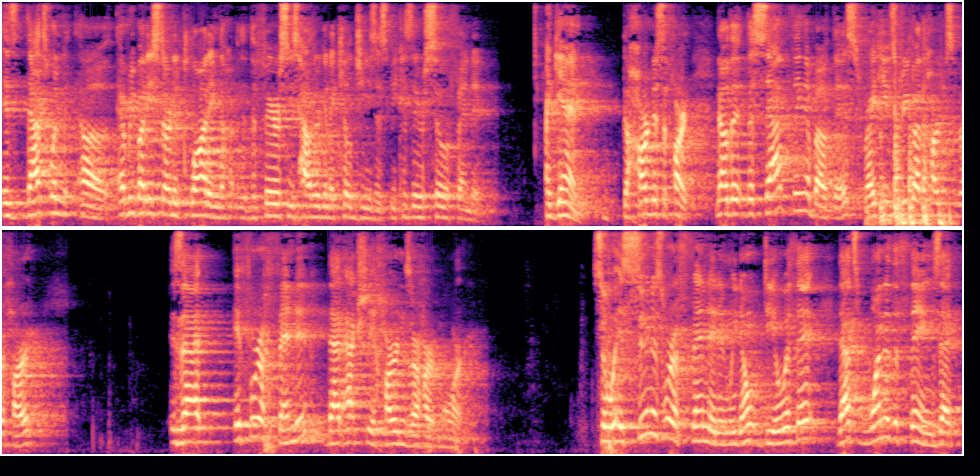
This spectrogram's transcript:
is that's when uh, everybody started plotting the, the Pharisees how they're going to kill Jesus because they were so offended. Again, the hardness of heart. Now, the, the sad thing about this, right? He's grieved by the hardness of their heart. Is that if we're offended, that actually hardens our heart more. So as soon as we're offended and we don't deal with it, that's one of the things that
